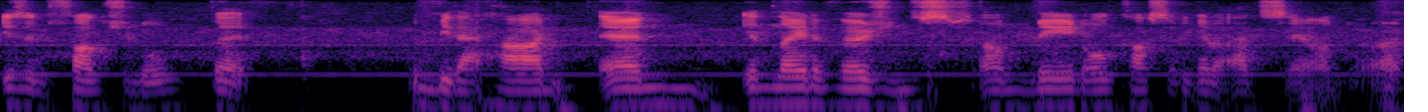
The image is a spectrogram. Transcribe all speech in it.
isn't functional, but wouldn't be that hard. And in later versions, um, me and Allcast are going to add sound, alright?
